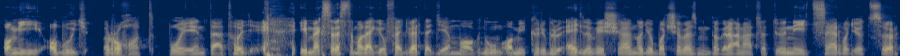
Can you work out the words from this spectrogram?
ami amúgy rohadt poén, tehát hogy én megszereztem a legjobb fegyvert, egy ilyen magnum, ami körülbelül egy lövéssel nagyobbat sebez, mint a gránátvető, négyszer vagy ötször,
